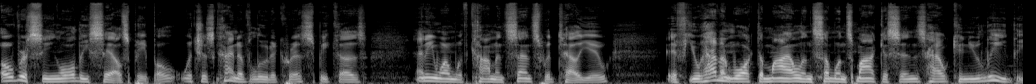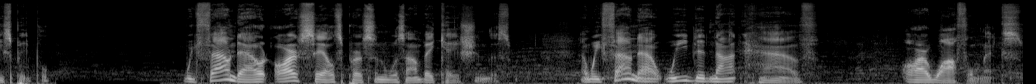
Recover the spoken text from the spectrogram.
overseeing all these salespeople, which is kind of ludicrous because anyone with common sense would tell you if you haven't walked a mile in someone's moccasins, how can you lead these people? We found out our salesperson was on vacation this week, and we found out we did not have our waffle mix.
